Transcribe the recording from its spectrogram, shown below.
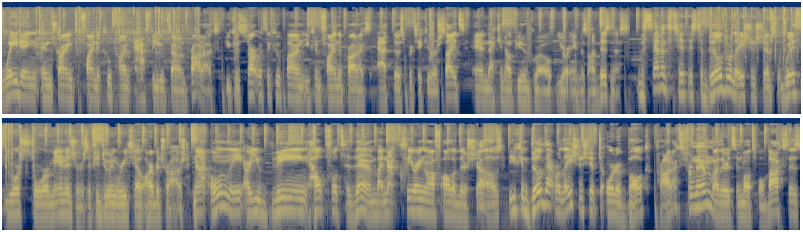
waiting and trying to find a coupon after you've found products? You can start with the coupon, you can find the products at those particular sites, and that can help you to grow your Amazon business. The seventh tip is to build relationships with your store managers if you're doing retail arbitrage. Not only are you being helpful to them by not clearing off all of their shelves, you can build that relationship to order bulk products from them, whether it's in multiple boxes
